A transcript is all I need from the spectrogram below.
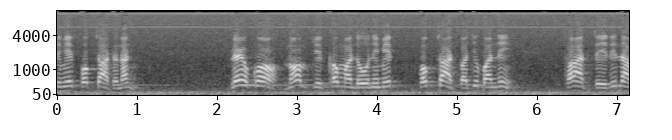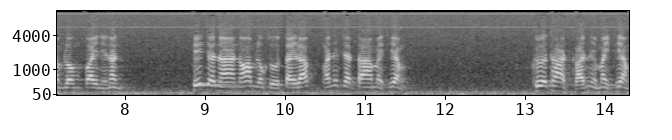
นิมิตพบชาติเท่านั้น แล้วก็น้อมจิตเข้ามาดูนิมิตพบชาติปัจจุบันนี้ ธาตุสี่ที่น้ำลมไฟนี่นั่นพิจารณาน้อมลงสู่ไตรลักษณ์อันนี้จะตาไม่เที่ยง คือธาตุขันนี่ไม่เที่ยง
